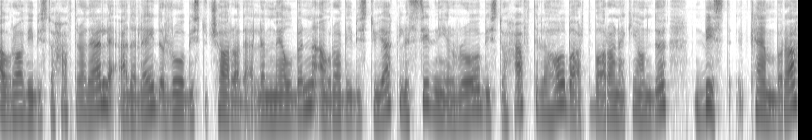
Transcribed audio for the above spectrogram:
او راوی 27 راده لادلید رو 24 راده لملبن او راوی 21 لسیدنی رو 27 لهوبارت بارانکیان دو 20 کمبرا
